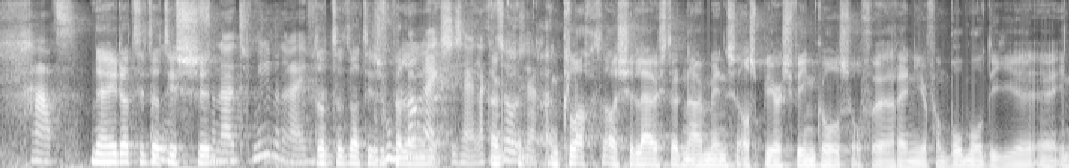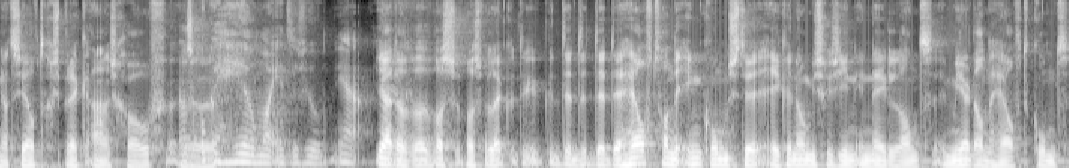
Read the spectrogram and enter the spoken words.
gaat Nee, dat, dat is... eh, vanuit familiebedrijven. dat, dat, is ook hoe wel een, belangrijk ze zijn, laat ik het een, zo zeggen. een klacht als je luistert naar mensen als Piers Winkels of eh Renier van Bommel... die eh, in datzelfde gesprek aanschoof. dat was ook een heel mooi interview. Ja, Ja, dat wa- was, was wel leuk. De, de, de, de helft van de inkomsten, economisch gezien in Nederland, meer dan de helft, komt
